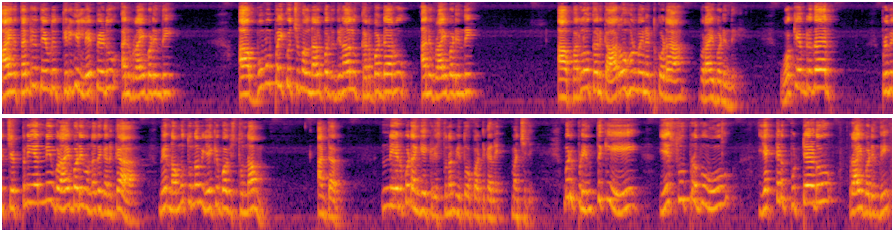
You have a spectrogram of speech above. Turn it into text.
ఆయన తండ్రి దేవుడు తిరిగి లేపాడు అని వ్రాయబడింది. ఆ భూమిపై వచ్చి మళ్ళీ నలభై దినాలు కనపడ్డారు అని వ్రాయబడింది. ఆ పరలోకానికి ఆరోహణమైనట్టు కూడా వ్రాయబడింది. ఓకే బ్రదర్ ఇప్పుడు మీరు చెప్పినవన్నీ వ్రాయబడి ఉన్నది కనుక మేము నమ్ముతున్నాం ఏకీభవిస్తున్నాం అంటారు. నేను కూడా అంగీకరిస్తున్నాం మీతో పాటుగానే మంచిది. మరి ఇప్పుడు ఇంతకీ యేసు ప్రభువు ఎక్కడ పుట్టాడో వ్రాయబడింది.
